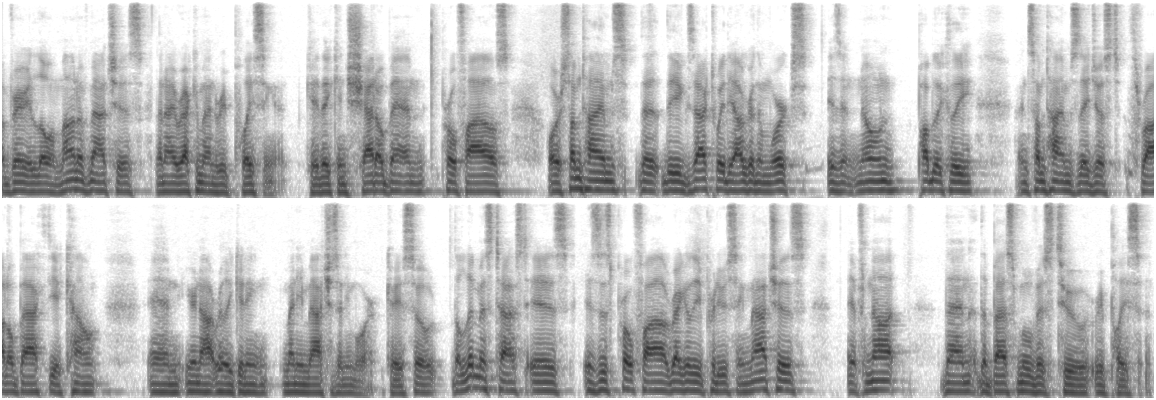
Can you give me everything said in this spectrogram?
a, very low amount of matches, then I recommend replacing it. Okay, they can shadow ban profiles, or sometimes the, the exact way the algorithm works isn't known publicly, and sometimes they just throttle back the account and you're not really getting many matches anymore. Okay, so the litmus test is is this profile regularly producing matches? If not, then the best move is to replace it.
